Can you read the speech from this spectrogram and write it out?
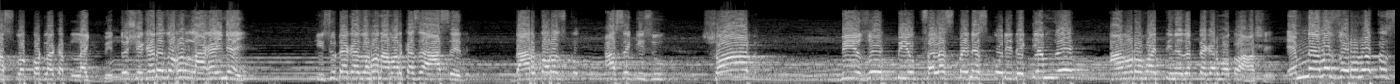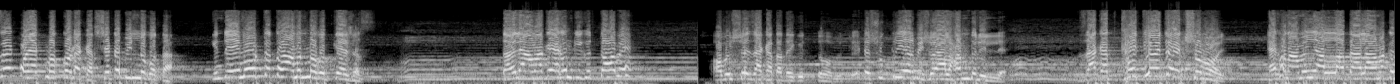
পাঁচ লক্ষ টাকা লাগবে। তো সেখানে যখন লাগাই নাই, কিছু টাকা যখন আমার কাছে আছে, দাঁড় খরচ আছে কিছু, সব বিয়োগ বিয়োগ ফেলাস মাইনাস করি, দেখলাম যে আমারও প্রায় তিন হাজার টাকার মতো আসে। এমনি আমার জরুরত আছে কয়েক লক্ষ টাকার, সেটা ভিন্ন কথা। কিন্তু এই মুহূর্তে তো আমার নগদ ক্যাশ আছে। তাহলে আমাকে এখন কি করতে হবে? অবশ্যই জাকাত আদায় করতে হবে। এটা শুক্রিয়ার বিষয়, আলহামদুলিল্লাহ। জাকাত খাইতে হয়তো এক সময়। এখন আমি আল্লাহ তালা আমাকে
